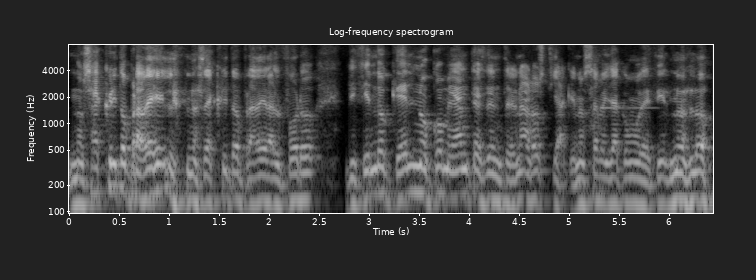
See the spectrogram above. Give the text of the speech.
nos ha escrito Pradel, nos ha escrito Pradel al foro diciendo que él no come antes de entrenar. Hostia, que no sabe ya cómo decírnoslo.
